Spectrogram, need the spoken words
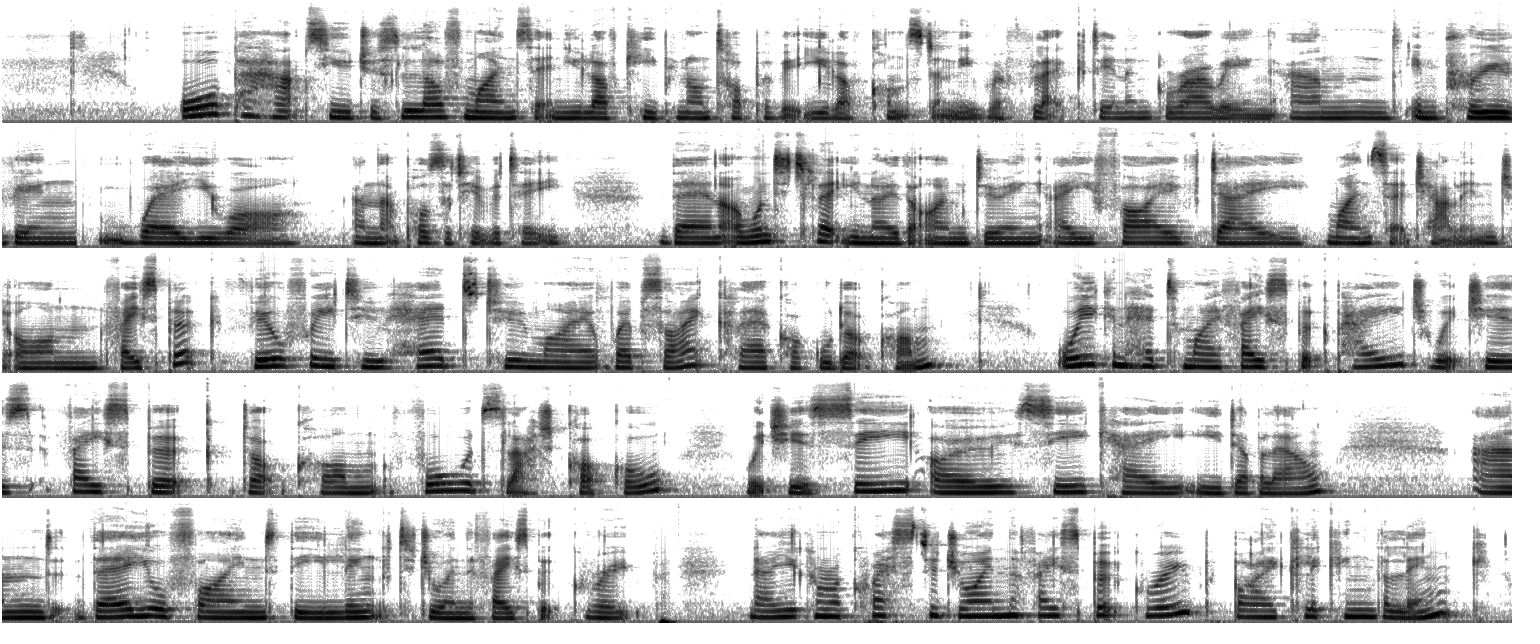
or perhaps you just love mindset and you love keeping on top of it, you love constantly reflecting and growing and improving where you are and that positivity then I wanted to let you know that I'm doing a five day mindset challenge on Facebook. Feel free to head to my website, clairecockell.com, or you can head to my Facebook page, which is facebook.com forward slash cockell, which is C O C K E L L. And there you'll find the link to join the Facebook group. Now, you can request to join the Facebook group by clicking the link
